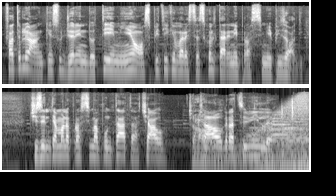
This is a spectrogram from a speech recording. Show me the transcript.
Fatelo anche suggerendo temi e ospiti che vorreste ascoltare nei prossimi episodi. Ci sentiamo alla prossima puntata. Ciao. Ciao, Ciao grazie mille.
